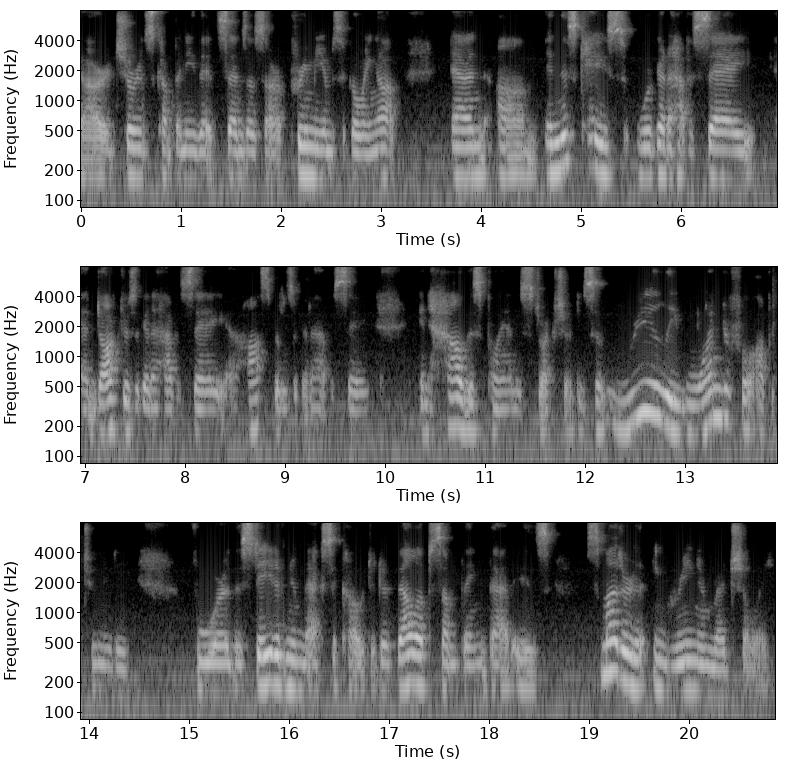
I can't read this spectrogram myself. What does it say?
our insurance company that sends us our premiums going up. And um, in this case, we're going to have a say, and doctors are going to have a say, and hospitals are going to have a say in how this plan is structured. It's a really wonderful opportunity for the state of New Mexico to develop something that is smothered in green and red chili,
